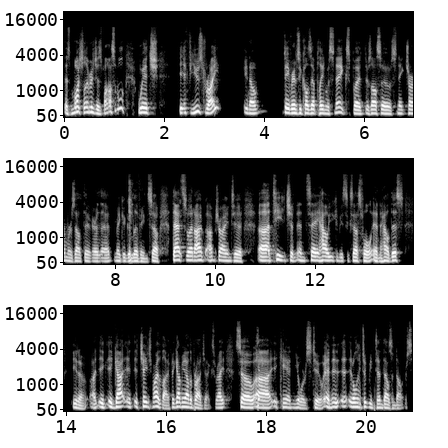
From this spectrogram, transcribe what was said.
as much leverage as possible, which, if used right, you know, Dave Ramsey calls that playing with snakes, but there's also snake charmers out there that make a good living. So that's what I'm, I'm trying to uh, teach and, and say how you can be successful and how this you know it, it got it, it, changed my life. It got me out of the projects right? So uh it can yours too. And it, it only took me ten thousand dollars.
